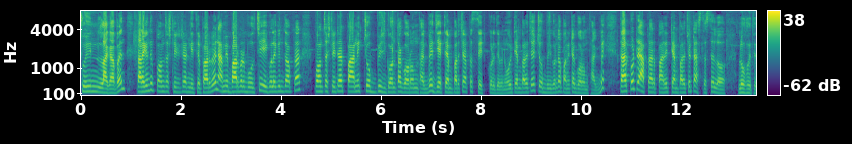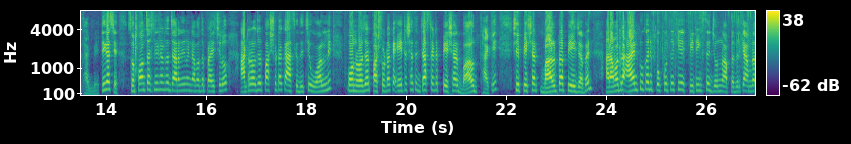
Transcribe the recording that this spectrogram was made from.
টুইন লাগাবেন, তারা কিন্তু পঞ্চাশ লিটার নিতে পারবেন। আমি বারবার বলছি, এইগুলো কিন্তু আপনার পঞ্চাশ লিটার পানি চব্বিশ ঘণ্টা গরম থাকবে, যে টেম্পারেচার আপনার সেট করে দেবেন, ওই টেম্পারেচার চব্বিশ ঘণ্টা পানিটা গরম থাকবে, তারপর আপনার পানির টেম্পারেচারটা আস্তে আস্তে লো লো হতে থাকবে, ঠিক আছে? সো পঞ্চাশ লিটারটা যারা নেবেন, আমাদের প্রাইস ছিল আঠারো হাজার পাঁচশো টাকা, আজকে দিচ্ছি ওনলি পনেরো হাজার পাঁচশো টাকা। এটার সাথে জাস্ট একটা প্রেশার বাল্ব থাকে, সেই প্রেশার বাল্বটা পেয়ে যাবেন। আর আমাদের আয়ন কুকারের পক্ষ থেকে ফিটিংসের জন্য আপনাদেরকে আমরা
